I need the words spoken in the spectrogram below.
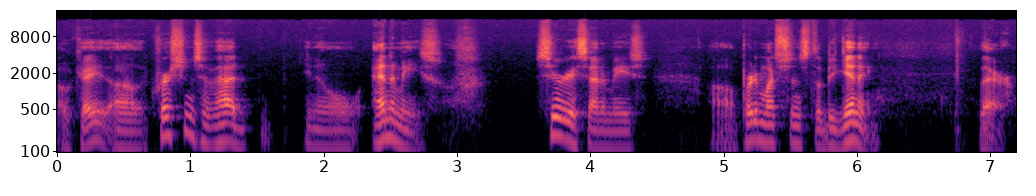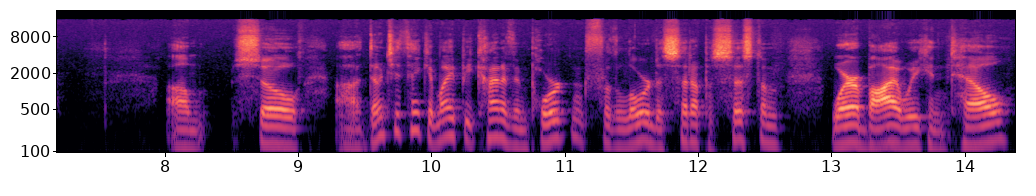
Okay, uh, Christians have had, you know, enemies, serious enemies uh, pretty much since the beginning there. Um, so uh, don't you think it might be kind of important for the Lord to set up a system whereby we can tell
